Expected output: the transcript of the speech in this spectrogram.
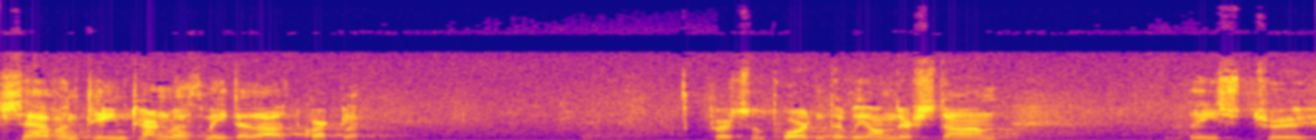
17. Turn with me to that quickly. For it's important that we understand these truths.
